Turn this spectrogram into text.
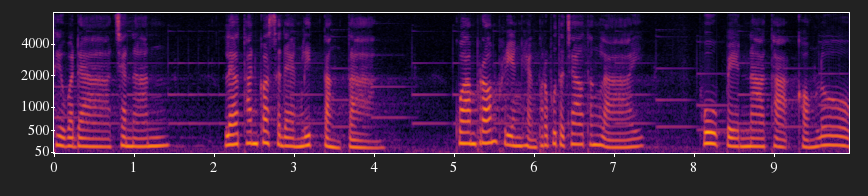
เทวดา ฉะนั้น แล้วท่านก็แสดงฤทธิ์ต่างๆ ความพร้อมเพรียงแห่งพระพุทธเจ้าทั้งหลาย ผู้เป็นนาถะของโลก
